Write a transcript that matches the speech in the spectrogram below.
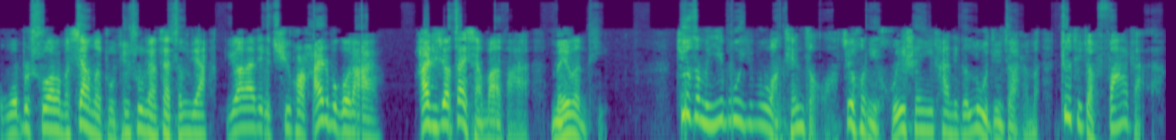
我不是说了吗？象的种群数量在增加，原来这个区块还是不够大呀，还是要再想办法呀。没问题，就这么一步一步往前走啊。最后你回身一看，这个路径叫什么？这就叫发展啊，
